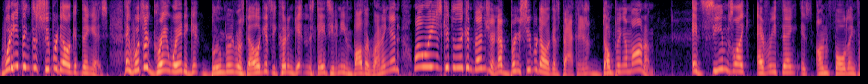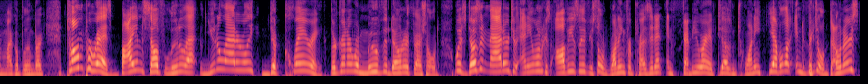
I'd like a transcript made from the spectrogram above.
What do you think the super delegate thing is? Hey, what's a great way to get Bloomberg those delegates he couldn't get in the states? He didn't even bother running in. Why don't we just get to the convention? Now bring super delegates back. They're just dumping them on them. It seems like everything is unfolding from Michael Bloomberg. Tom Perez by himself unilaterally declaring they're going to remove the donor threshold, which doesn't matter to anyone because obviously, if you're still running for president in February of 2020, you have a lot of individual donors.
